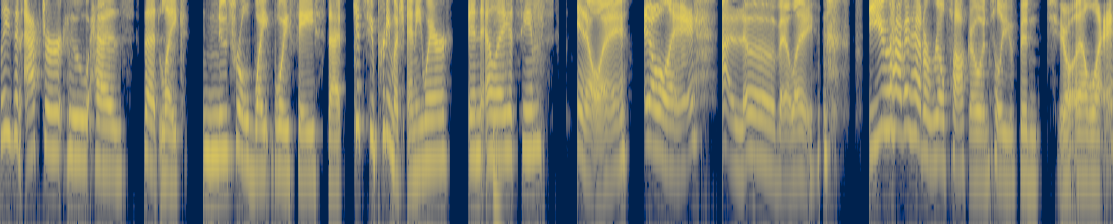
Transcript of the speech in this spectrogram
plays an actor who has that like neutral white boy face that gets you pretty much anywhere in LA, it seems. In LA. LA. I love LA. You haven't had a real taco until you've been to LA.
